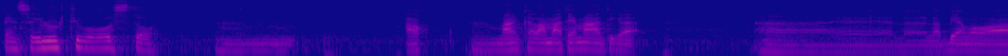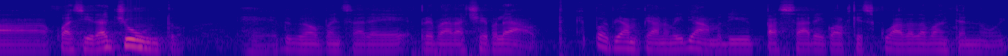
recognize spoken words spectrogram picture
Penso che l'ultimo posto mm, ha- manca la matematica eh, l- l'abbiamo ah, quasi raggiunto e dobbiamo pensare prepararci ai playout. E poi pian piano vediamo di passare qualche squadra davanti a noi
